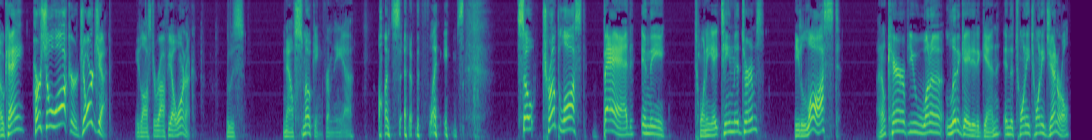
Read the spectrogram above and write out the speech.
Okay, Herschel Walker, Georgia, he lost to Raphael Warnock, who's now smoking from the uh, onset of the flames. So Trump lost bad in the 2018 midterms. He lost, I don't care if you want to litigate it again, in the 2020 general.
